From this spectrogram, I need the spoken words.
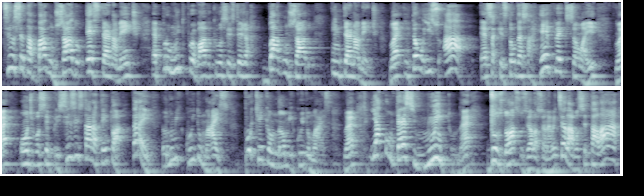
se você está bagunçado externamente, é muito provável que você esteja bagunçado internamente, não é? Então isso, há essa questão dessa reflexão aí, não é? Onde você precisa estar atento a, peraí, eu não me cuido mais. Por que, que eu não me cuido mais? Não é? E acontece muito, né? Dos nossos relacionamentos. Sei lá, você tá lá,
